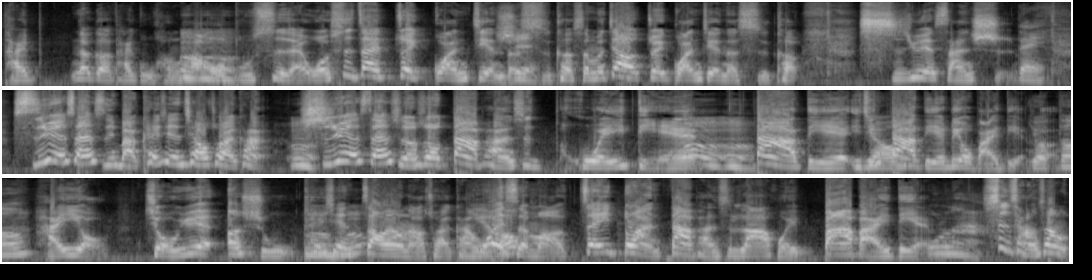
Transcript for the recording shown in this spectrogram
台。那个台股很好，我不是哎、我是在最关键的是。时刻。什么叫最关键的时刻？十月三十，对，十月三十，你把 K 线敲出来看，十月三十的时候，大盘是回跌，嗯嗯。大跌，已经大跌六百点了。有的。还有九月二十五 K 线照样拿出来看，有。为什么？这一段大盘是拉回八百点？市场上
